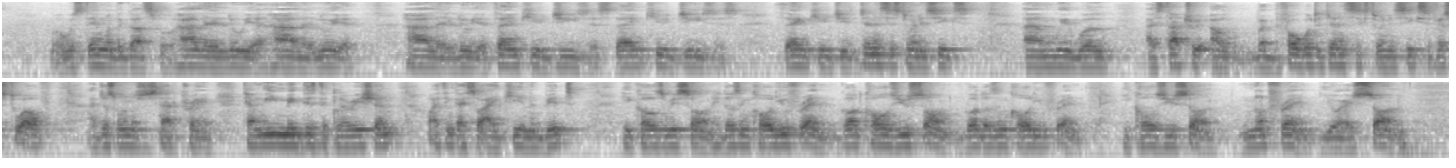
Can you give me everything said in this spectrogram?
But we're staying with the gospel. Hallelujah, hallelujah, hallelujah. Thank you, Jesus. Thank you, Jesus. Thank you, Jesus. Genesis 26. Um, we will. I start to out, but before we go to Genesis 26, verse 12, I just want us to start praying. Can we make this declaration? Well, I think I saw Ike in a bit. He calls me son. He doesn't call you friend. God calls you son. God doesn't call you friend. He calls you son not friend. You are a son.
